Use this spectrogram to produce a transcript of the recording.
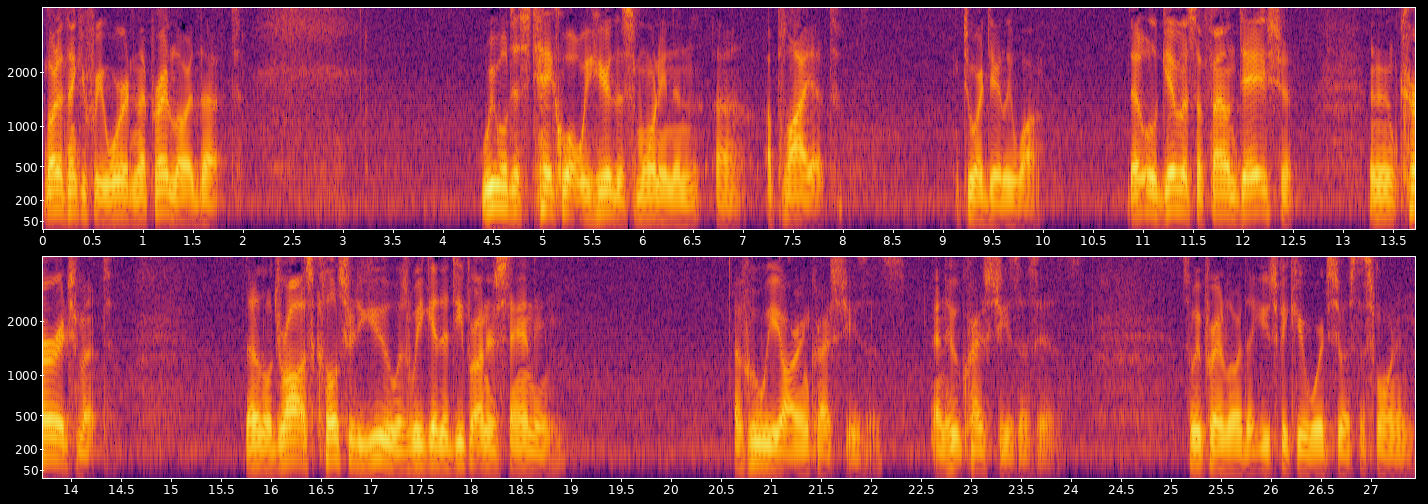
Lord, I thank you for your word, and I pray, Lord, that we will just take what we hear this morning and uh, apply it to our daily walk. That will give us a foundation and an encouragement that will draw us closer to you as we get a deeper understanding of who we are in Christ Jesus and who Christ Jesus is. So we pray, Lord, that you speak your words to us this morning.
